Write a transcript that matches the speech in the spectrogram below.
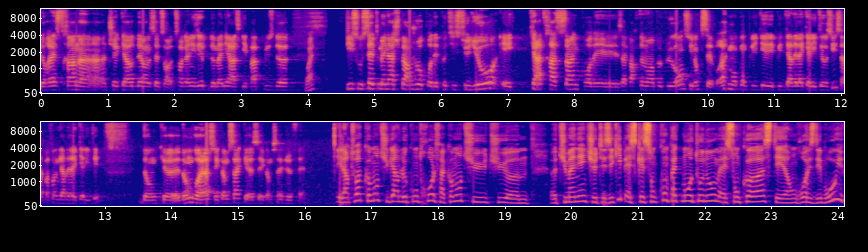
restreindre un, check-out On essaie de s'organiser de manière à ce qu'il n'y ait pas plus de 6 ou 7 ménages par jour pour des petits studios et 4 à 5 pour des appartements un peu plus grands. Sinon, c'est vraiment compliqué. Et puis de garder la qualité aussi. C'est important de garder la qualité. Donc, euh, donc voilà, c'est comme, ça que, comme ça que je fais. Et alors toi, comment tu gardes le contrôle? Enfin, comment tu tu, heu, tu manages tes équipes? Est-ce qu'elles sont complètement autonomes, elles sont co-host et en gros, elles se débrouillent?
